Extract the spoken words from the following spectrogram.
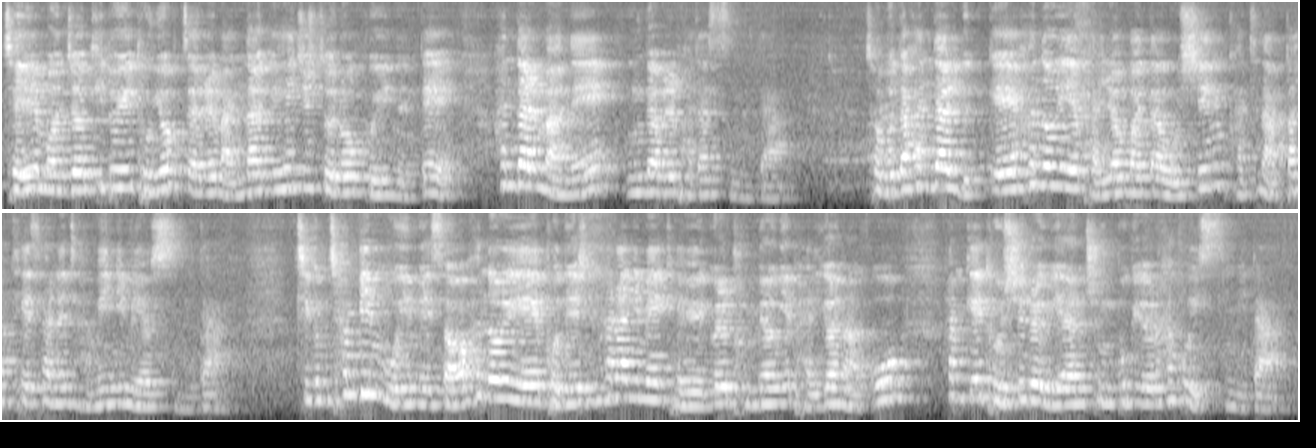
제일 먼저 기도의 동역자를 만나게 해주도록 구했는데 한 달 만에 응답을 받았습니다. 저보다 한 달 늦게 하노이에 발령받아 오신 같은 아파트에 사는 자매님이었습니다. 지금 참빈 모임에서 하노이에 보내신 하나님의 계획을 분명히 발견하고 함께 도시를 위한 중보기도를 하고 있습니다.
